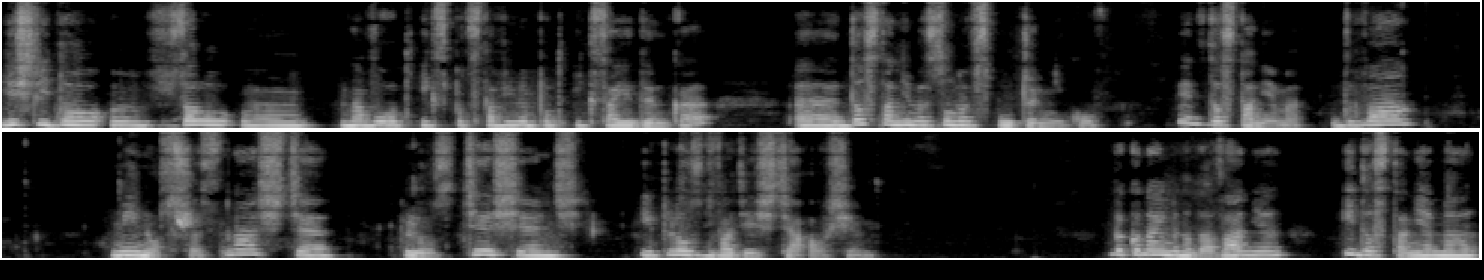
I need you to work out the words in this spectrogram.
Jeśli do y, wzoru y, na w od x podstawimy pod x1, y, dostaniemy sumę współczynników. Więc dostaniemy 2 minus 16 plus 10 i plus 28. Wykonajmy dodawanie i dostaniemy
